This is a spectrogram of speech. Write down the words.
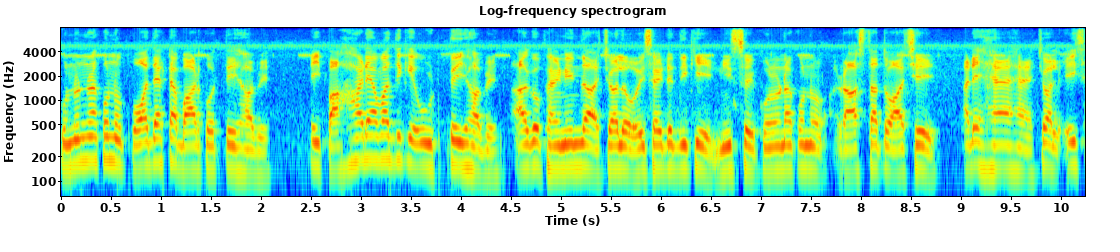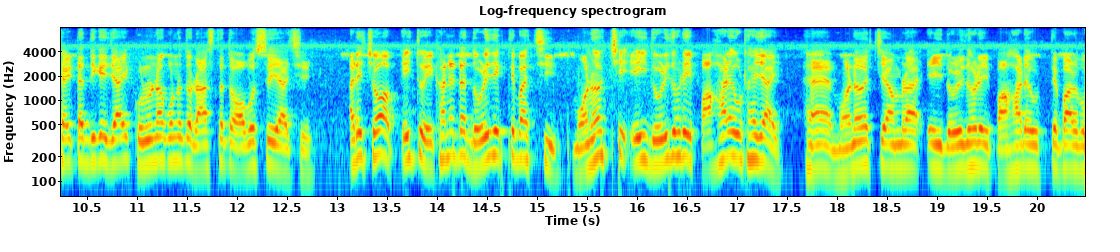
কোনো না কোনো পথ একটা বার করতেই হবে। এই পাহাড়ে আমার দিকে উঠতেই হবে। আগো ফ্যান্ডিন্দা চলো ওই সাইডের দিকে। নিশ্চয়ই কোনো না কোনো রাস্তা তো আছে। আরে হ্যাঁ হ্যাঁ চল, এই সাইডটার দিকে যাই। কোনো না কোনো তো রাস্তা তো অবশ্যই আছে। আরে চপ, এই তো এখানে একটা দড়ি দেখতে পাচ্ছি। মনে হচ্ছে এই দড়ি ধরেই পাহাড়ে ওঠা যায়। হ্যাঁ মনে হচ্ছে আমরা এই দড়ি ধরেই পাহাড়ে উঠতে পারব।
